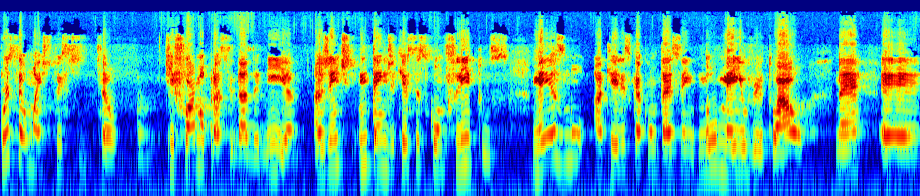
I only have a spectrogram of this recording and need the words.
por ser uma instituição que forma para a cidadania, a gente entende que esses conflitos, mesmo aqueles que acontecem no meio virtual, né? É,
